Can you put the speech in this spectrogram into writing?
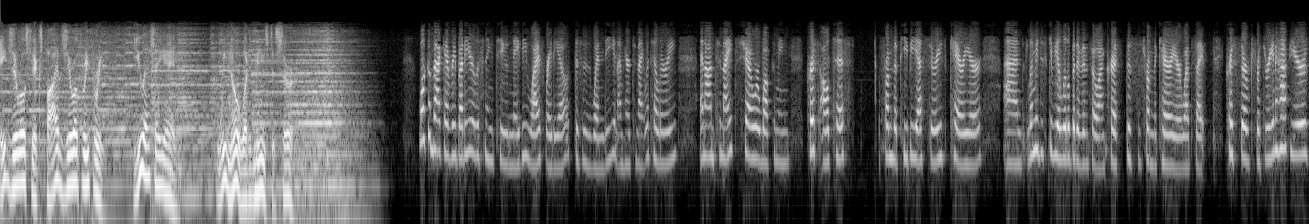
806 5033. USAA. We know what it means to serve. Welcome back, everybody. You're listening to Navy Wife Radio. This is Wendy, and I'm here tonight with Hillary. And on tonight's show, we're welcoming Chris Altice from the PBS series Carrier. And let me just give you a little bit of info on Chris. This is from the Carrier website. Chris served for three and a half years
